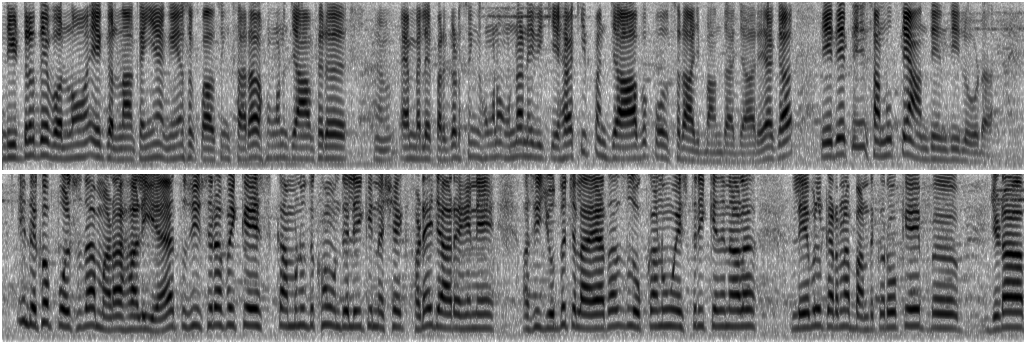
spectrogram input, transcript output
ਲੀਡਰ ਦੇ ਵੱਲੋਂ ਇਹ ਗੱਲਾਂ ਕਹੀਆਂ ਗਈਆਂ, ਸੁਖਪਾਲ ਸਿੰਘ ਖਾਰਾ ਹੋਣ ਜਾਂ ਫਿਰ ਐਮਐਲਏ ਪ੍ਰਗਟ ਸਿੰਘ ਹੋਣ, ਉਹਨਾਂ ਨੇ ਵੀ ਕਿਹਾ ਕਿ ਪੰਜਾਬ ਪੁਲਿਸ ਰਾਜ ਬਣਦਾ ਜਾ ਰਿਹਾ ਹੈਗਾ ਤੇ ਇਹਦੇ ਤੇ ਸਾਨੂੰ ਧਿਆਨ ਦੇਣ ਦੀ ਲੋੜ ਆ। ਇਹ ਦੇਖੋ, ਪੁਲਿਸ ਦਾ ਮਾੜਾ ਹਾਲ ਹੀ ਹੈ। ਤੁਸੀਂ ਸਿਰਫ ਇੱਕ ਇਸ ਕੰਮ ਨੂੰ ਦਿਖਾਉਣ ਦੇ ਲਈ ਕਿ ਨਸ਼ੇ ਫੜੇ ਜਾ ਰਹੇ ਨੇ, ਅਸੀਂ ਯੁੱਧ ਚਲਾਇਆ ਤਾਂ ਲੋਕਾਂ ਨੂੰ ਇਸ ਤਰੀਕੇ ਦੇ ਨਾਲ ਲੇਬਲ ਕਰਨਾ ਬੰਦ ਕਰੋ ਕਿ ਜਿਹੜਾ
